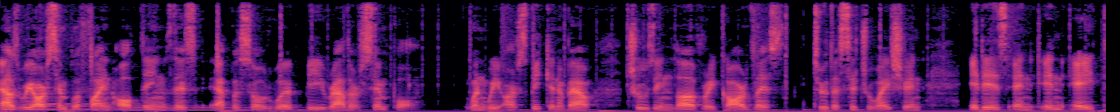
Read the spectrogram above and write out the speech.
As we are simplifying all things, this episode would be rather simple. When we are speaking about choosing love regardless to the situation, it is an innate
